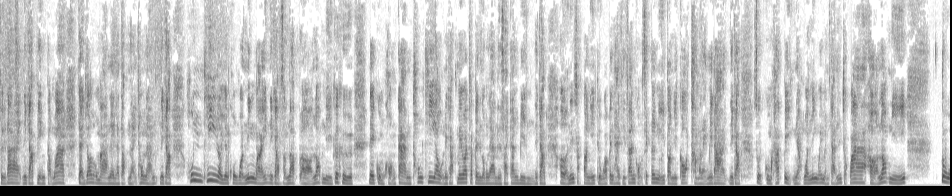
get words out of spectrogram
ซื้อได้นะครับเพียงแต่ว่าจะย่อลงมาในระดับไหนเท่านั้นนะครับหุ้นที่เรายังคง warning ไว้นะครับสำหรับเออรอบนี้ก็คือในกลุ่มของการท่องเที่ยวนะครับไม่ว่าจะเป็นโรงแรมหรือสายการบินนะครับเออเนื่องจากตอนนี้ถือว่าเป็น high season ของ sector นี้ตอนนี้ก็ทำอะไรไม่ได้นะครับส่วนกลุ่มค้าปลีกเนี่ย warning ไว้เหมือนกันเนื่องจากว่าเออรอบนี้เนี่ย ตัว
